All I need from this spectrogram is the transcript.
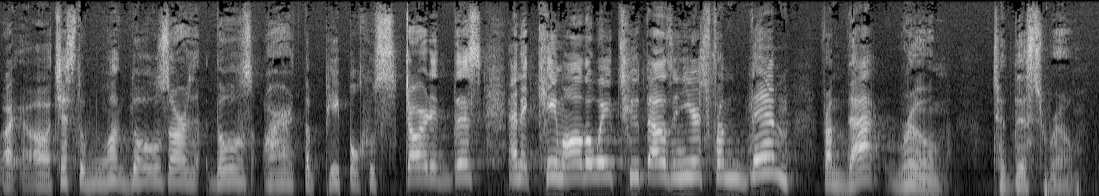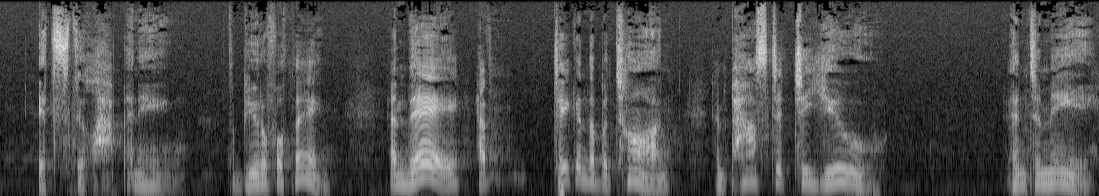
Oh, just the one. Those are those are the people who started this, and it came all the way two thousand years from them, from that room to this room. It's still happening. It's a beautiful thing, and they have taken the baton and passed it to you and to me.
